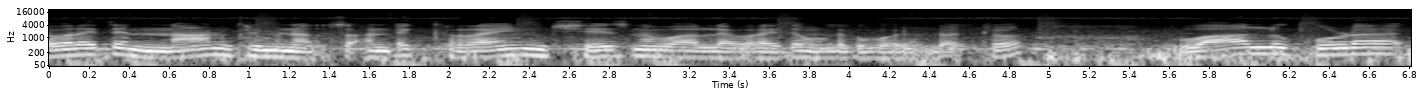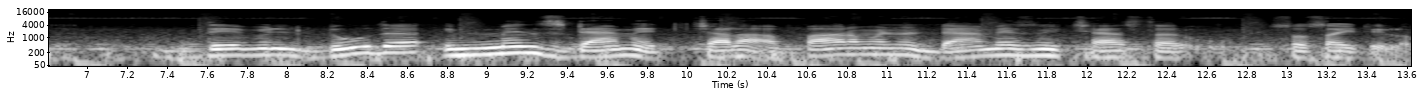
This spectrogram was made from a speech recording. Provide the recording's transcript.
ఎవరైతే నాన్ క్రిమినల్స్ అంటే క్రైమ్ చేసిన వాళ్ళు ఎవరైతే ఉండకపోయి ఉండొచ్చో వాళ్ళు కూడా they will do the immense damage చాలా అపారమైన డ్యామేజ్ని చేస్తారు సొసైటీలో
